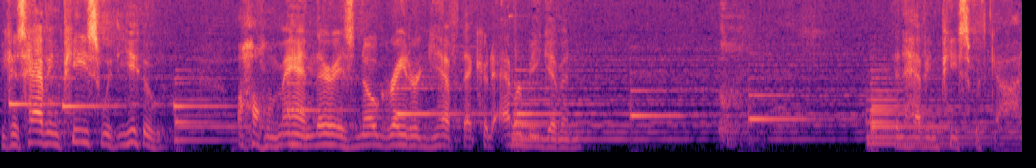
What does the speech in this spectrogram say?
Because having peace with you, oh man, there is no greater gift that could ever be given than having peace with God.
